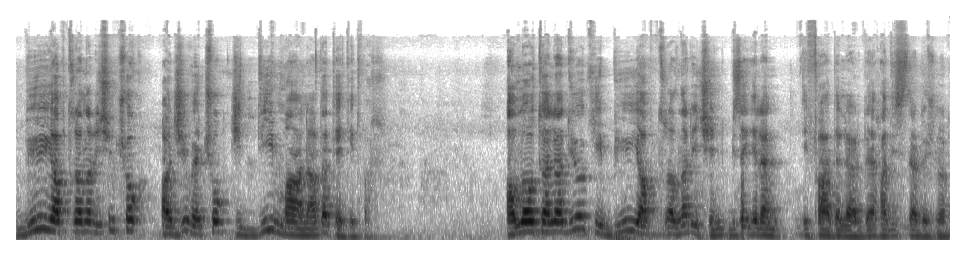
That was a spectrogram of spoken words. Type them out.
büyü yaptıranlar için çok acı ve çok ciddi manada tehdit var. Allahu Teala diyor ki büyü yaptıranlar için bize gelen ifadelerde, hadislerde şunlar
